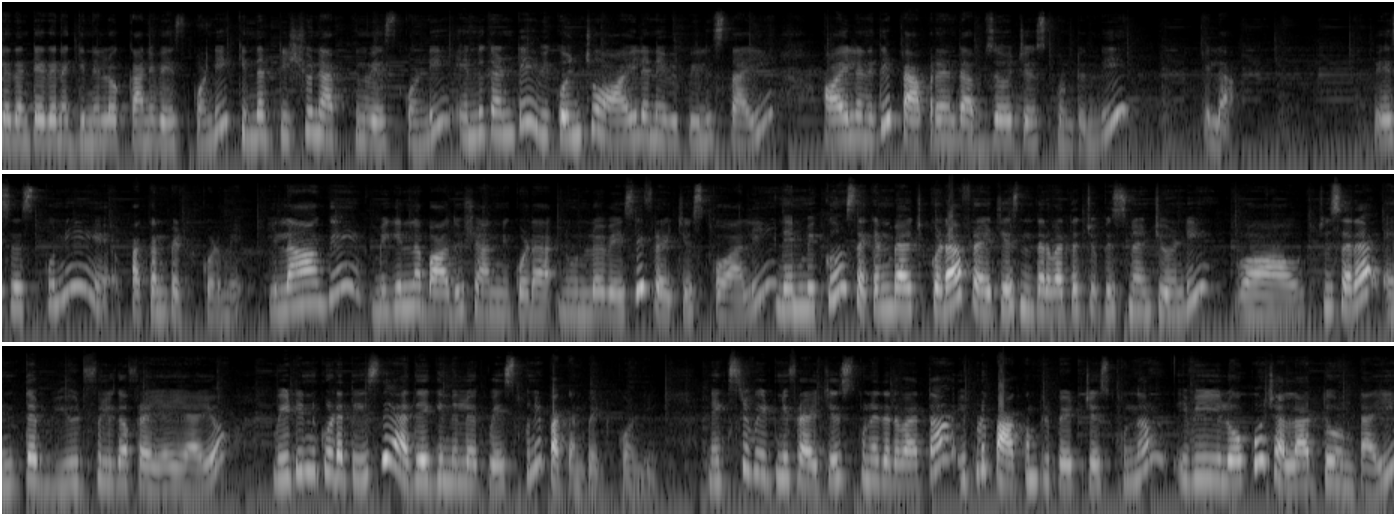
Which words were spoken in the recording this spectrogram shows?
లేదంటే ఏదైనా గిన్నెలోకి కానీ వేసుకోండి. కింద టిష్యూ నాప్కిన్ వేసుకోండి. ఎందుకంటే ఇవి కొంచెం ఆయిల్ అనేవి పీలుస్తాయి. ఆయిల్ అనేది పేపర్ అనేది అబ్జర్వ్ చేసుకుంటుంది. ఇలా. వేసేసుకుని పక్కన పెట్టుకోవడమే. ఇలాగే మిగిలిన బాదుషాన్ని కూడా నూనెలో వేసి ఫ్రై చేసుకోవాలి. నేను మీకు సెకండ్ బ్యాచ్ కూడా ఫ్రై చేసిన తర్వాత చూపిస్తున్నాను చూడండి. వావ్! చూసారా? ఎంత బ్యూటిఫుల్గా ఫ్రై అయ్యాయో. వీటిని కూడా తీసి అదే గిన్నెలోకి వేసుకుని పక్కన పెట్టుకోండి. నెక్స్ట్ వీటిని ఫ్రై చేసుకున్న తర్వాత ఇప్పుడు పాకం ప్రిపేర్ చేసుకుందాం. ఇవి లోపు చల్లారుతూ ఉంటాయి.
